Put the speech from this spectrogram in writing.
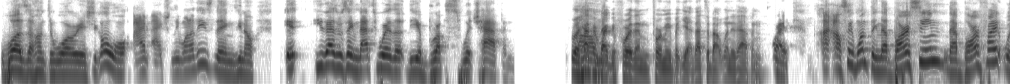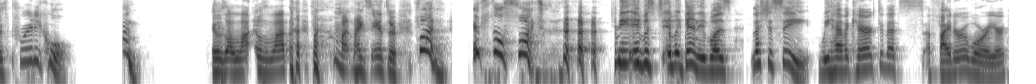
was a hunter warrior, she's like, oh well, I'm actually one of these things. You know, it. You guys were saying that's where the the abrupt switch happened. Well, it happened Um, right before them for me, but yeah, that's about when it happened. I, I'll say one thing: that bar scene, that bar fight, was pretty cool. Fun. It was a lot. It was a lot. Mike's answer: fun. It still sucked. I mean, it was it- again, it was. Let's just see. We have a character that's a fighter, a warrior.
